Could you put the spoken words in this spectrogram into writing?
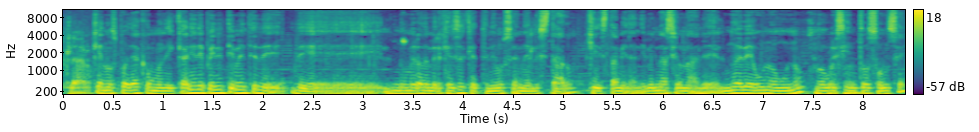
claro. que nos pueda comunicar independientemente del de, número de emergencias que tenemos en el estado, que es también a nivel nacional, el 911-911,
